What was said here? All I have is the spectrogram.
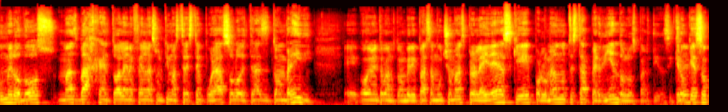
número 2 más baja en toda la NFL en las últimas tres temporadas, solo detrás de Tom Brady. Eh, obviamente, bueno, Tom Brady pasa mucho más, pero la idea es que por lo menos no te está perdiendo los partidos. Y creo Sí. que eso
